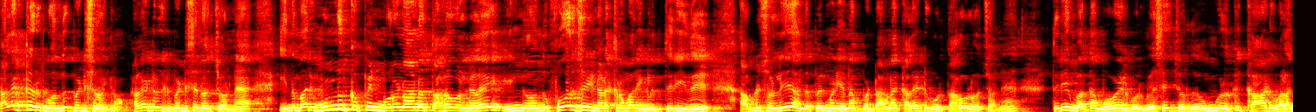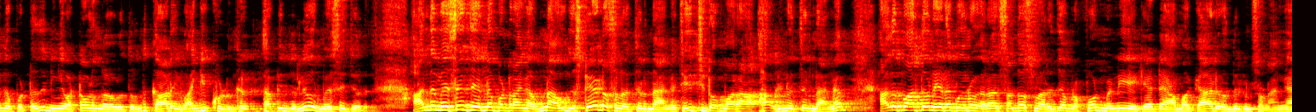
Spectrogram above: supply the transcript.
கலெக்டருக்கு வந்து பெட்டிஷன் வைக்கிறோம். கலெக்டருக்கு பெட்டிஷன் வச்சோடனே இந்த மாதிரி முன்னுக்கு பின் முரணான தகவல்களை இங்கே வந்து ஃபோர்ஜரி நடக்கிற மாதிரி எங்களுக்கு தெரியுது அப்படின்னு சொல்லி அந்த பெண்மணி என்ன பண்ணுறாங்கன்னா கலெக்டருக்கு ஒரு தகவல் வச்சோடனே திரும்பி பார்த்தா மொபைலுக்கு ஒரு மெசேஜ் வருது. உங்களுக்கு கார்டு வழங்கப்பட்டது. நீங்கள் வட்ட அலுவலகத்தில் வந்து கார்டை வாங்கி கொள்ளுங்கள் அப்படின்னு சொல்லி ஒரு மெசேஜ் வருது. அந்த மெசேஜை என்ன பண்ணுறாங்க அப்படின்னா அவங்க ஸ்டேட்டஸில் வச்சுருந்தாங்க. ஜெயிச்சிட்டோம் மாறா அப்படின்னு வச்சுருந்தாங்க. அதை பார்த்தோன்னே எனக்கு கொஞ்சம் சந்தோஷமாக இருந்துச்சு. அப்புறம் ஃபோன் பண்ணி கேட்டேன் ஆமாம் கார்டு வந்திருக்குன்னு சொன்னாங்க.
